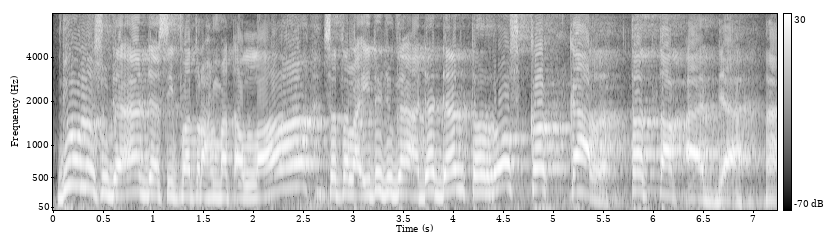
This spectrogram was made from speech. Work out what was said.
Dulu sudah ada sifat rahmat Allah, setelah itu juga ada dan terus kekal, tetap ada. Nah,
